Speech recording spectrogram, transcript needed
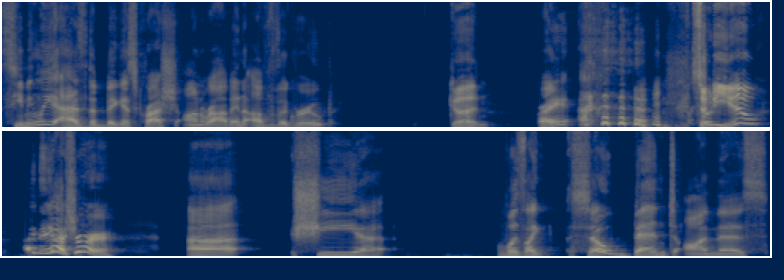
seemingly has the biggest crush on Robin of the group, Good. right? So do you. Yeah, sure. Uh, she uh, was like so bent on this.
